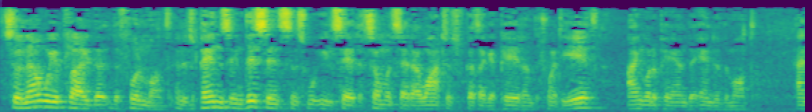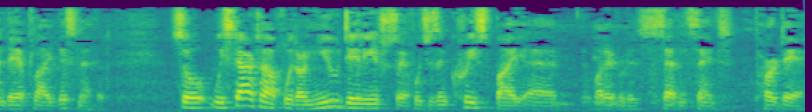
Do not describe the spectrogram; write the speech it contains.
So now we apply the, the full month, and it depends. In this instance, we'll say that someone said, I want it because I get paid on the 28th, I'm going to pay on the end of the month. And they apply this method. So we start off with our new daily interest rate, which is increased by uh, whatever it is, 7 cents per day.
